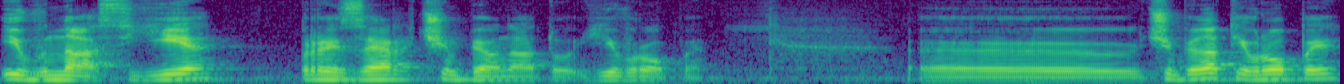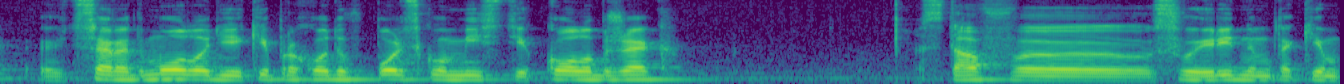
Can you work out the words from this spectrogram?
і в нас є призер чемпіонату Європи. Е, Чемпіонат Європи серед молоді, який проходив в польському місті Колобжек, став е, своєрідним таким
